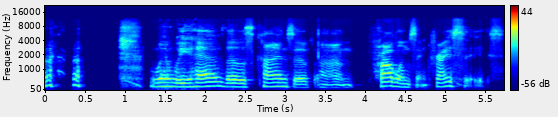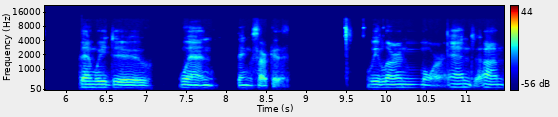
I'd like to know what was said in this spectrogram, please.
when we have those kinds of um, problems and crises than we do when things are good. We learn more. And um,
